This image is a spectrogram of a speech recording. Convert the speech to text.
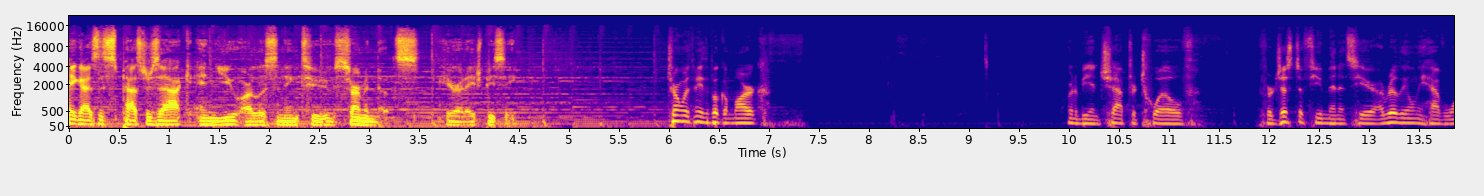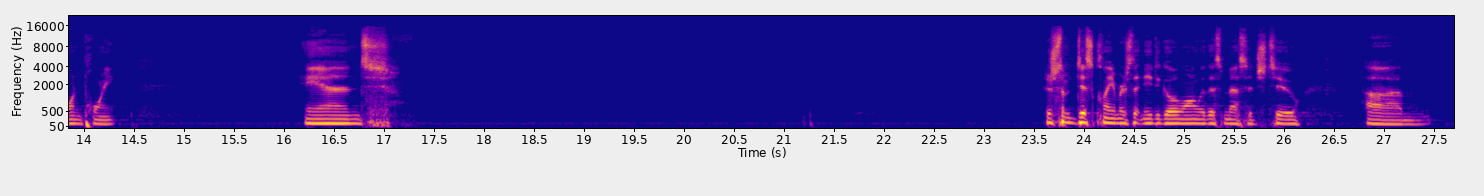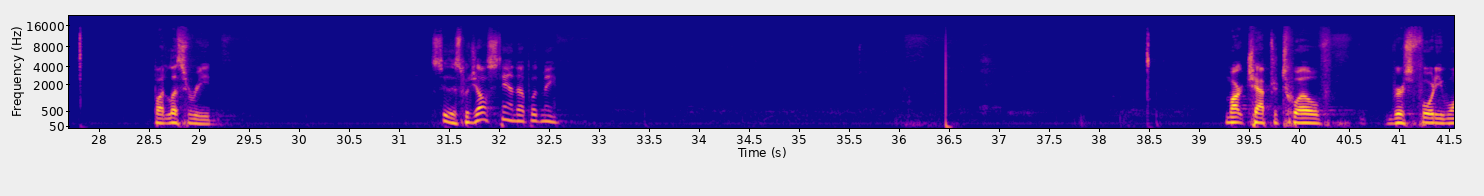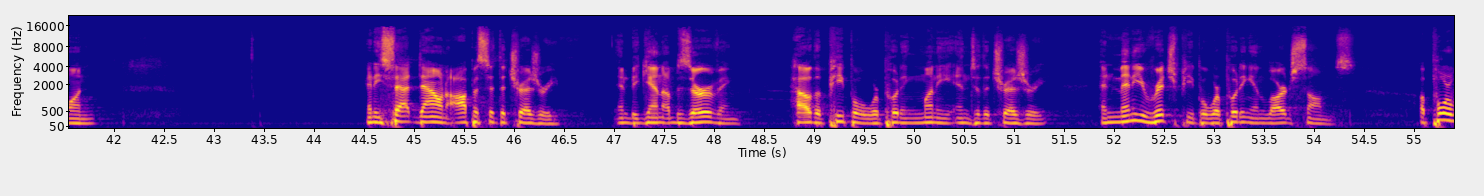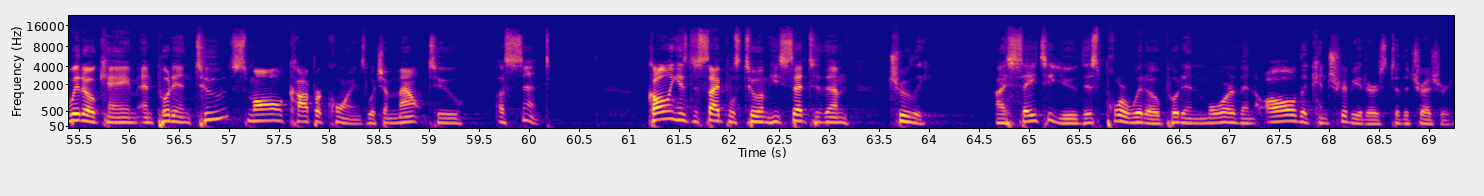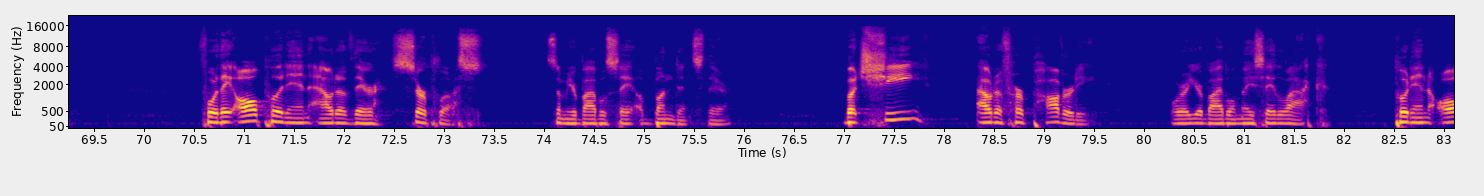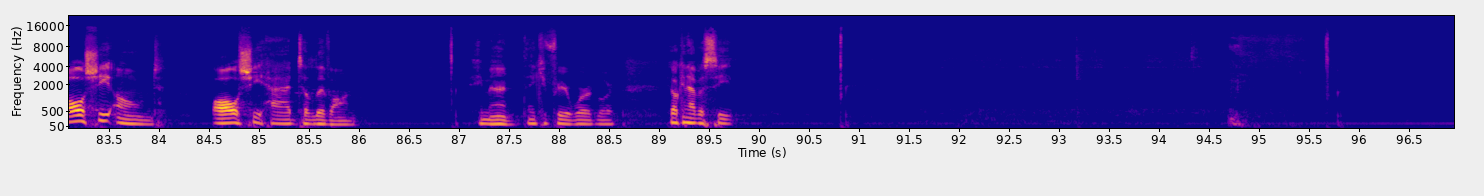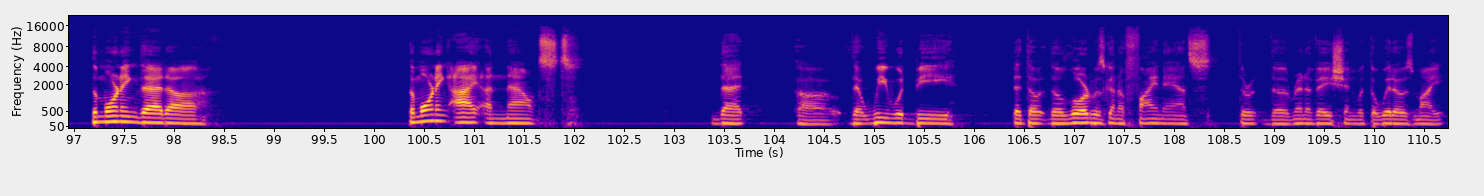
Hey guys, this is Pastor Zac, and you are listening to Sermon Notes here at HPC. Turn with me to the book of Mark. We're going to be in chapter 12 for just a few minutes here. I really only have one point. And there's some disclaimers that need to go along with this message, too. Um, but let's read. Let's do this. Would y'all stand up with me? Mark chapter 12, verse 41. And he sat down opposite the treasury and began observing how the people were putting money into the treasury. And many rich people were putting in large sums. A poor widow came and put in two small copper coins, which amount to a cent. Calling his disciples to him, he said to them, Truly, I say to you, this poor widow put in more than all the contributors to the treasury. For they all put in out of their surplus. Some of your Bibles say abundance there. But she, out of her poverty, or your Bible may say lack, put in all she owned, all she had to live on. Amen. Thank you for your word, Lord. Y'all can have a seat. The morning that, uh, the morning I announced that, uh, that we would be, that the, the Lord was going to finance the, the renovation with the widow's mite,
